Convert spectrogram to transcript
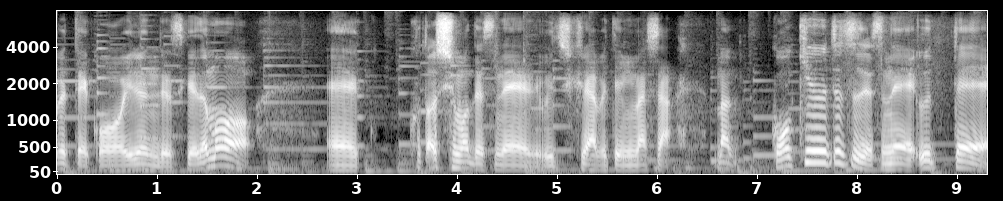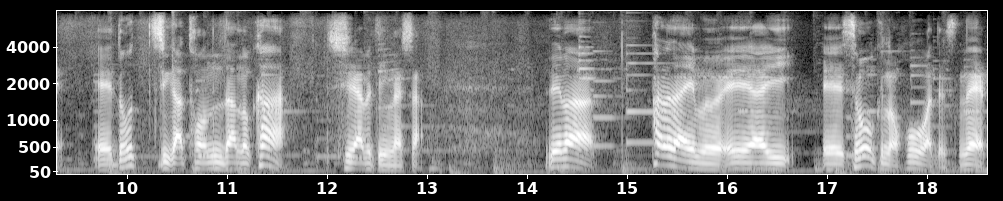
べてこういるんですけれども、えー、今年もですね打ち比べてみました。まあ、5球ずつですね打って、えー、どっちが飛んだのか調べてみました。でまあパラダイム AI、えー、スモークの方はですね、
